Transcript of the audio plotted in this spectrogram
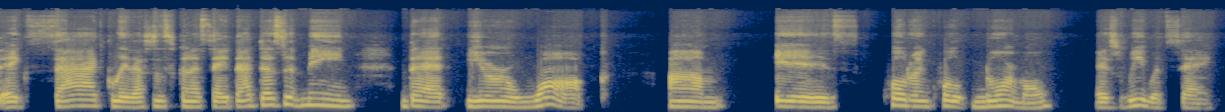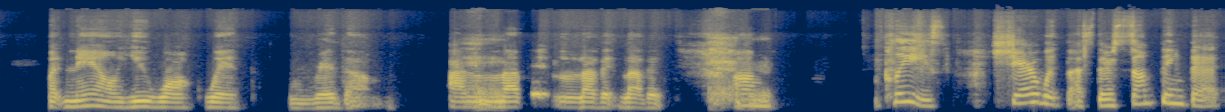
exactly, that's what I was going to say. That doesn't mean that your walk um, is quote unquote normal, as we would say. But now you walk with rhythm. I mm. love it, love it, love it. Um, please share with us. There's something that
